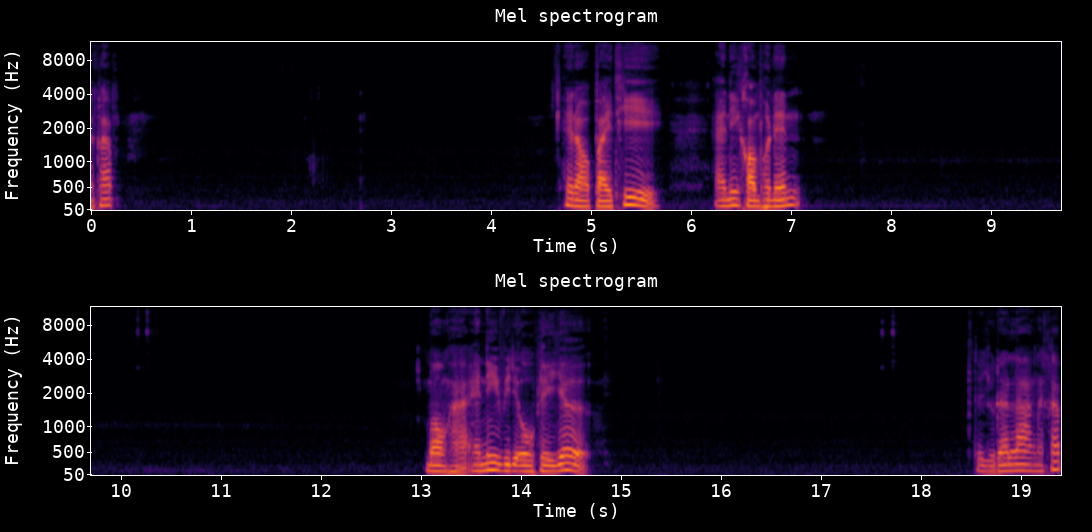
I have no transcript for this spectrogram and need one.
นะครับ ให้เราไปที่ any component มองหา any video player จะอยู่ด้านล่างนะครับ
